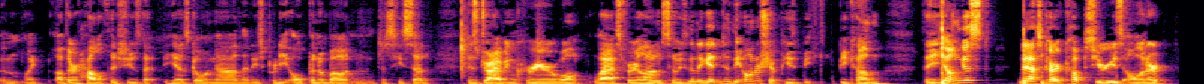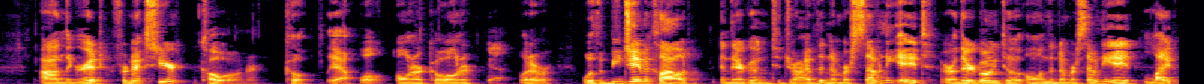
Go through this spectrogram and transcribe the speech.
and like other health issues that he has going on that he's pretty open about. And just he said his driving career won't last very long, so he's going to get into the ownership. He's be- become the youngest NASCAR Cup Series owner on the grid for next year. Co-owner. Co yeah, well, owner, co-owner, Yeah. whatever, with BJ McLeod, and they're going to drive the number seventy eight, or they're going to own the number seventy eight life,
